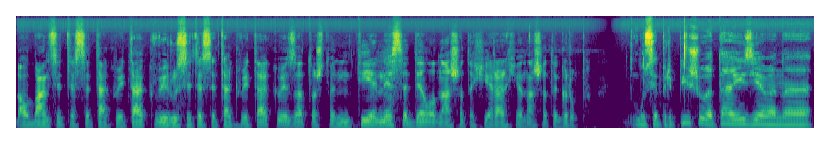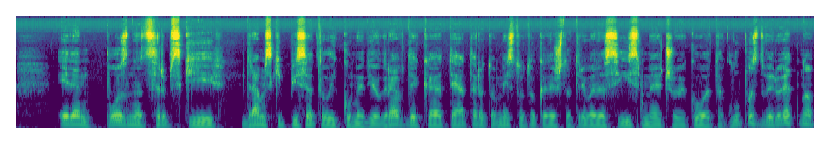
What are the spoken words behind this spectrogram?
Албанците се такви такви, русите се такви такви, затоа што тие не се дел од нашата хиерархија, нашата група. Му се припишува таа изјава на еден познат српски драмски писател и комедиограф дека театарот е местото каде што треба да се исмее човековата глупост, веројатно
